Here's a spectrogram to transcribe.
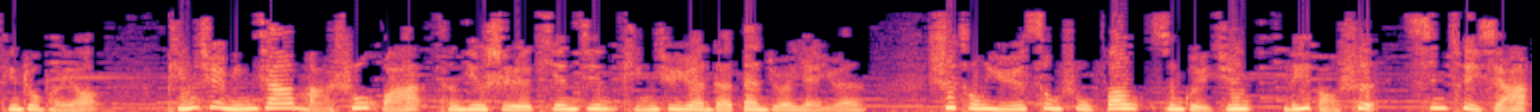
听众朋友，评剧名家马淑华曾经是天津评剧院的旦角演员，师从于宋树芳、孙桂君、李宝顺、辛翠霞。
